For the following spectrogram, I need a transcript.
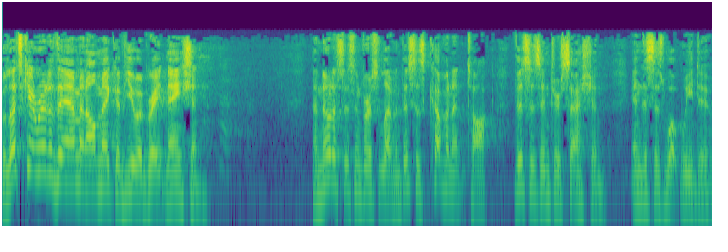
But let's get rid of them and I'll make of you a great nation. Now, notice this in verse 11. This is covenant talk, this is intercession, and this is what we do.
